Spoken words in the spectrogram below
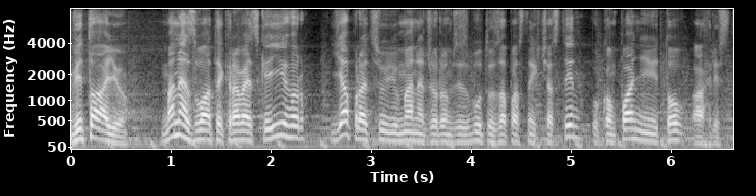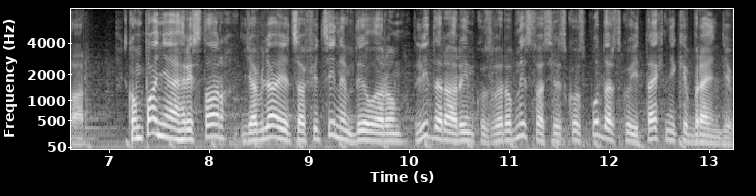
Вітаю! Мене звати Кравецький Ігор. Я працюю менеджером зі збуту запасних частин у компанії ТОВ Агрістар. Компанія Агрістар є офіційним дилером лідера ринку з виробництва сільськогосподарської техніки брендів.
